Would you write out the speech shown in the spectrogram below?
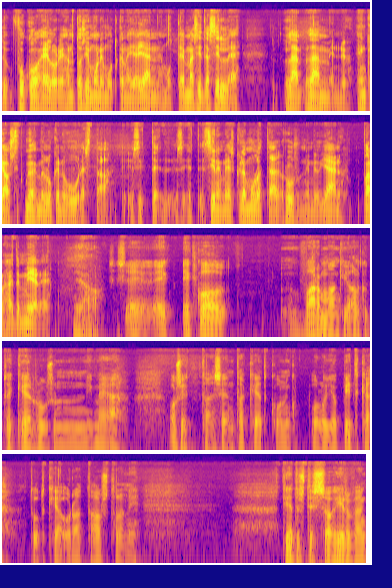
Foucault-heilurihan on tosi monimutkainen ja jännä, mutta en mä sitä silleen lämmennyt, enkä ole sitten myöhemmin lukenut uudestaan. Ja sitten, siinä mielessä kyllä mulle tämä Ruusun nimi on jäänyt parhaiten mieleen. Joo. Siis e- e- Eko varmaankin alkoi tekemään Ruusun nimeä osittain sen takia, että kun on niin ollut jo pitkä tutkijaura taustalla, niin tietysti se on hirveän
